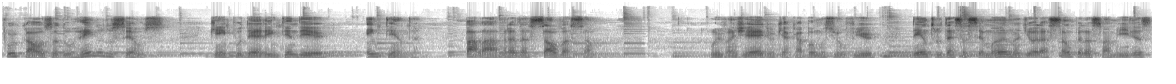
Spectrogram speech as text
por causa do reino dos céus. Quem puder entender, entenda. Palavra da salvação. O evangelho que acabamos de ouvir, dentro dessa semana de oração pelas famílias,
